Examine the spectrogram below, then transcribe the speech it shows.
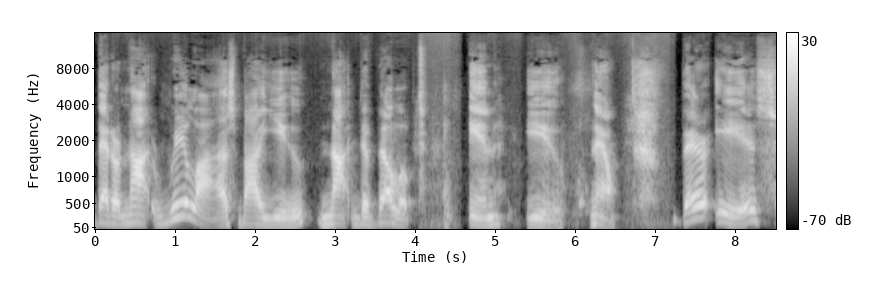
that are not realized by you, not developed in you. Now, there is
